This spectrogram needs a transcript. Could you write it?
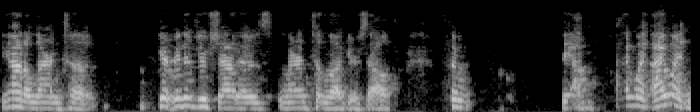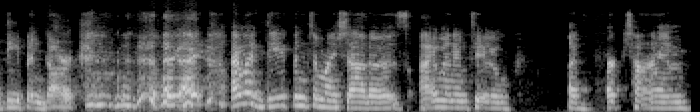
You got to learn to get rid of your shadows, learn to love yourself. So, yeah, I went I went deep and dark. I, I went deep into my shadows. I went into a dark time.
